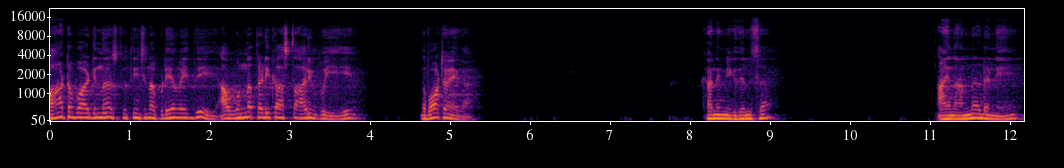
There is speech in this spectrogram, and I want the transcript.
పాట పాడినా స్తుతించినప్పుడు ఏమైంది? ఆ ఉన్న తడి కాస్త ఆరిపోయి పోవటమేగా? కానీ మీకు తెలుసా? ఆయన అన్నాడని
